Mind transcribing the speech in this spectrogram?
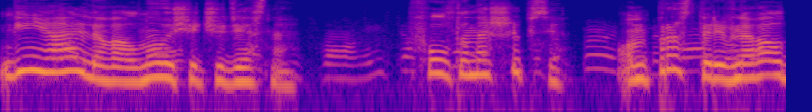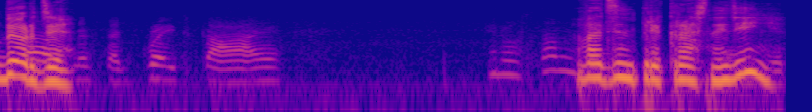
Гениально, волнующе, чудесно. Фултон ошибся. Он просто ревновал Бёрди. В один прекрасный день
